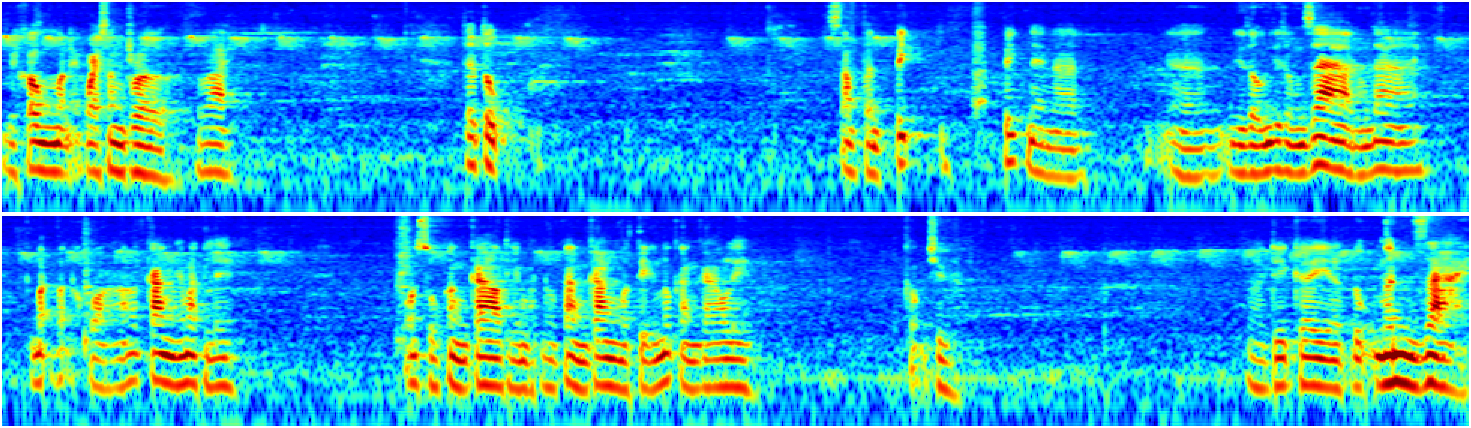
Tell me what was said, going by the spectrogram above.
Nếu không mà lại quay sang r số 2 tiếp tục. Sang phần pick pick này là uh, như giống như chống da chúng ta các bạn vẫn khóa nó căng cái mặt lên. Con số càng cao thì mặt nó càng căng và tiếng nó càng cao lên. Cộng trừ. Ờ, DK là độ ngân dài.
